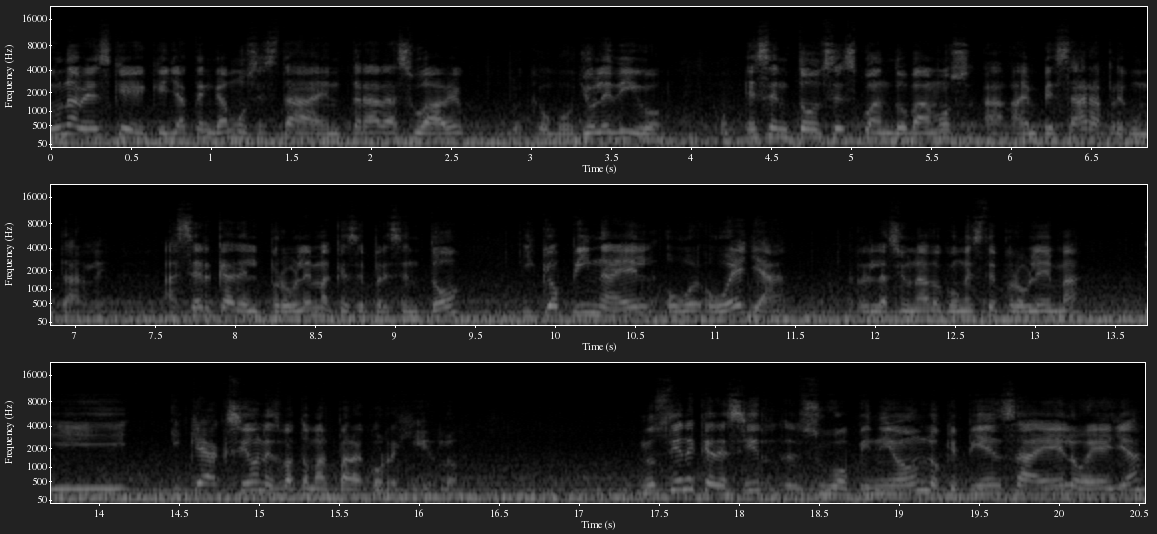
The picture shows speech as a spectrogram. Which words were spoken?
una vez que, ya tengamos esta entrada suave, como yo le digo, es entonces cuando vamos a, empezar a preguntarle acerca del problema que se presentó y qué opina él o, ella relacionado con este problema y, qué acciones va a tomar para corregirlo. Nos tiene que decir su opinión, lo que piensa él o ella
